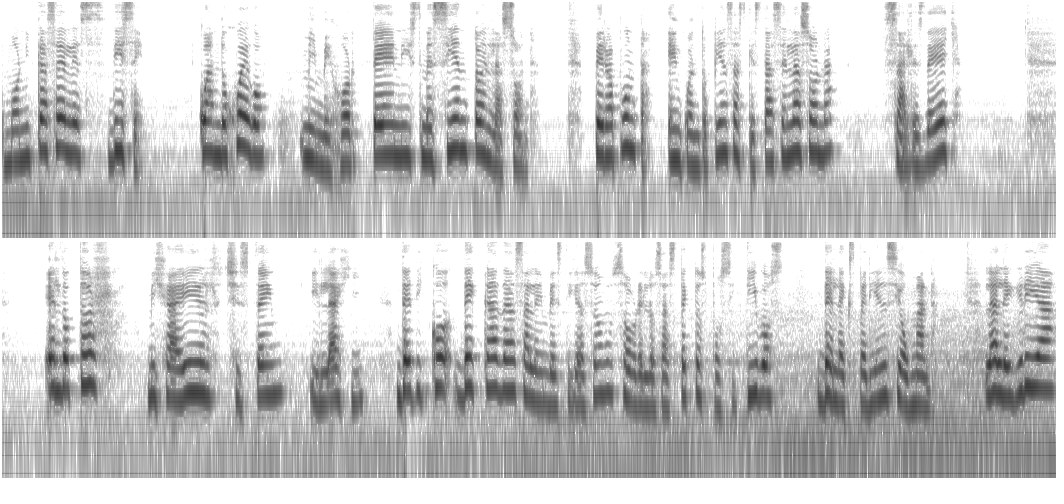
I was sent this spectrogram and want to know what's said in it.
Mónica Celes dice, cuando juego mi mejor tenis me siento en la zona, pero apunta, en cuanto piensas que estás en la zona, sales de ella. El doctor Mijail Chistein Ilahi dedicó décadas a la investigación sobre los aspectos positivos de la experiencia humana, la alegría,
